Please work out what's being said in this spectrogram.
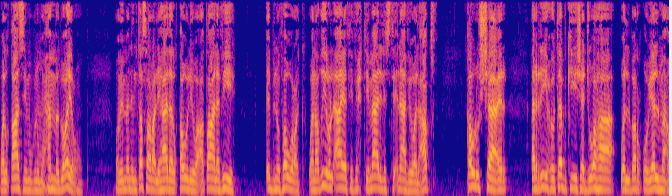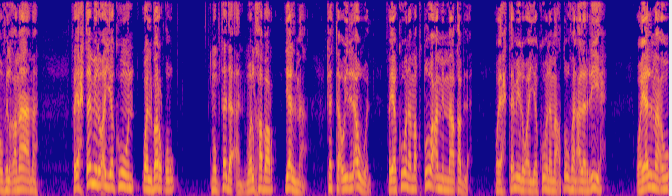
والقاسم بن محمد وغيرهم. وممن انتصر لهذا القول وأطال فيه ابن فورك ونظير الآية في احتمال الاستئناف والعطف. قول الشاعر الريح تبكي شجوها والبرق يلمع في الغمامة. فيحتمل أن يكون والبرق مبتدأ والخبر يلمع كالتأويل الأول. فيكون مقطوعا مما قبله ويحتمل أن يكون معطوفا على الريح ويلمع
